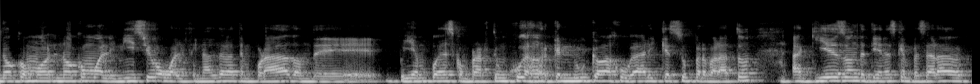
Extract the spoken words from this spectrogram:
No, como, no como al inicio o al final de la temporada, donde bien puedes comprarte un jugador que nunca va a jugar y que es súper barato. Aquí es donde tienes que empezar a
